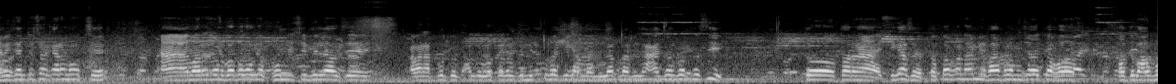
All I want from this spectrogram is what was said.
আমি জানতে চাওয়ার কারণ হচ্ছে আহ, আমার যখন গতকালকে ফোন দিচ্ছে বিলাল যে আমার আব্বুর আব্বু গতকালকে মৃত্যুবার্ষিকী আমরা মিলাদ মাহফিলের আয়োজন করতেছি তো তোরা ঠিক আছে? তো তখন আমি ভাবলাম যে হয়তো হয় হয়তো বাবু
